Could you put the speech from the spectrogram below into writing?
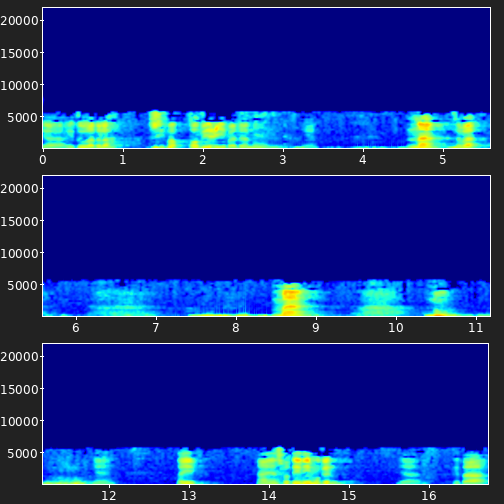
ya itu adalah sifat tabi'i pada nun. Ya. Nah, coba. Ma. Nu. Ya. Baik. Nah, yang seperti ini mungkin ya kita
